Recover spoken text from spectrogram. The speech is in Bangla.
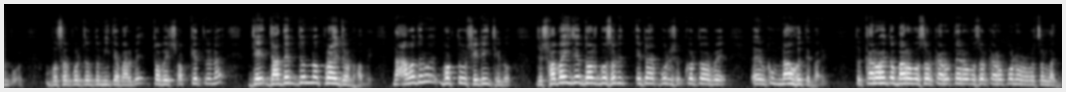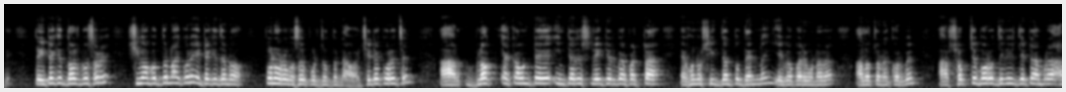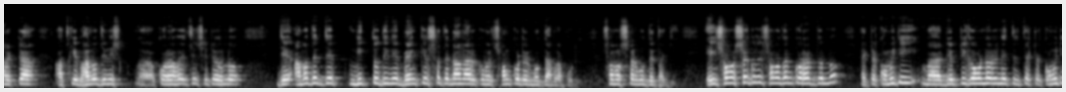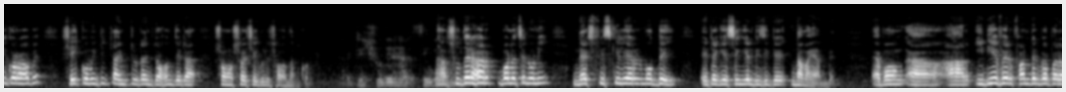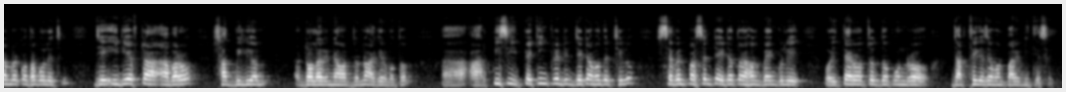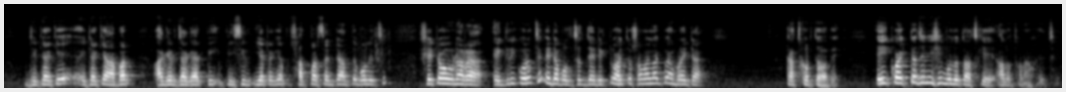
বছর পর্যন্ত নিতে পারবে। তবে সব ক্ষেত্রে না, যে যাদের জন্য প্রয়োজন হবে। না, আমাদেরও বক্তব্য সেটাই ছিল যে সবাই যে দশ বছরে এটা পরিশোধ করতে পারবে, এরকম নাও হতে পারে। তো কারও হয়তো বারো বছর, কারও তেরো বছর, কারও পনেরো বছর লাগবে। তো এটাকে দশ বছরে সীমাবদ্ধ না করে এটাকে যেন পনেরো বছর পর্যন্ত নেওয়া হয়। সেটা করেছেন। আর ব্লক অ্যাকাউন্টে ইন্টারেস্ট রেটের ব্যাপারটা এখনও সিদ্ধান্ত দেন নাই। এ ব্যাপারে ওনারা আলোচনা করবেন। আর সবচেয়ে বড় জিনিস যেটা আমরা আরেকটা আজকে ভালো জিনিস করা হয়েছে সেটা হলো যে আমাদের যে নিত্যদিনে ব্যাংকের সাথে নানা রকমের সংকটের মধ্যে আমরা পড়ি সমস্যার মধ্যে থাকি। এই সমস্যাগুলি সমাধান করার জন্য একটা কমিটি বা ডেপুটি গভর্নরের নেতৃত্বে একটা কমিটি করা হবে। সেই কমিটি টাইম টু টাইম যখন যেটা সমস্যা হয় সেগুলি সমাধান করবে। একটি সুদের হার আর সুদের হার বলেছেন উনি নেক্সট ফিসক্যাল ইয়ারের মধ্যেই এটাকে সিঙ্গেল ডিজিটে নামায় আনবেন। এবং আর ইডিএফের ফান্ডের ব্যাপারে আমরা কথা বলেছি যে ইডিএফটা আবারও সাত বিলিয়ন ডলারে নেওয়ার জন্য আগের মতো। আর পিসি পেকিং ক্রেডিট যেটা আমাদের ছিল সেভেন পার্সেন্টে এটা তো এখন ব্যাঙ্কগুলি ওই তেরো, চোদ্দ, পনেরো যার থেকে যেমন পারে নিতেছে। যেটাকে, এটাকে আবার আগের জায়গায় পিসির ইয়েটাকে সাত পার্সেন্টে আনতে বলেছি। সেটাও ওনারা এগ্রি করেছেন, এটা বলছেন যে এটা একটু হয়তো সময় লাগবে, আমরা এটা কাজ করতে হবে। এই কয়েকটা জিনিসই মূলত আজকে আলোচনা হয়েছে।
